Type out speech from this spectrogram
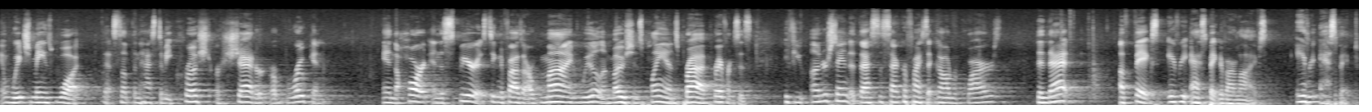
and which means what? That something has to be crushed or shattered or broken and the heart and the spirit signifies our mind, will, emotions, plans, pride, preferences. If you understand that that's the sacrifice that God requires, then that affects every aspect of our lives. Every aspect.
